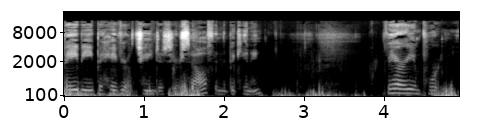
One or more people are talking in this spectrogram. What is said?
baby behavioral changes yourself in the beginning. Very important.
